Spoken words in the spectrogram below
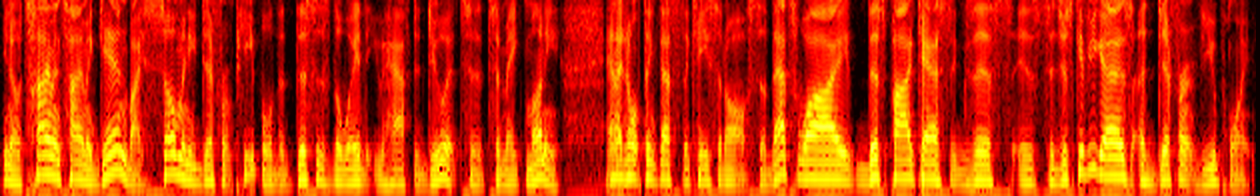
you know, time and time again by so many different people that this is the way that you have to do it to to make money. And I don't think that's the case at all. So that's why this podcast exists is to just give you guys a different viewpoint.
